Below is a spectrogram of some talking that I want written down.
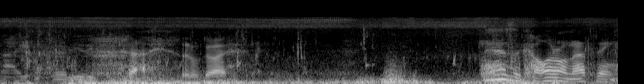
Nah, he's not dirty, is he? Nice little guy. There's the colour on that thing.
